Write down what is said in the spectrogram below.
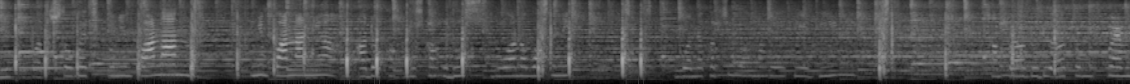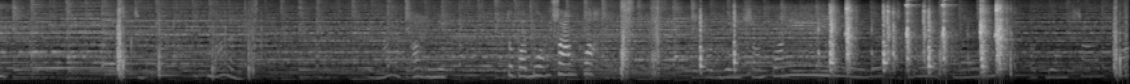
Ini tempat storage penyimpanan. Penyimpanannya ada kardus-kardus warna-warni banyak kecil warna kayak gini sampai ada di atom frame. Mana Di mana ah ini tempat buang sampah. Tempat buang sampah nih. Tempat buang sampah.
